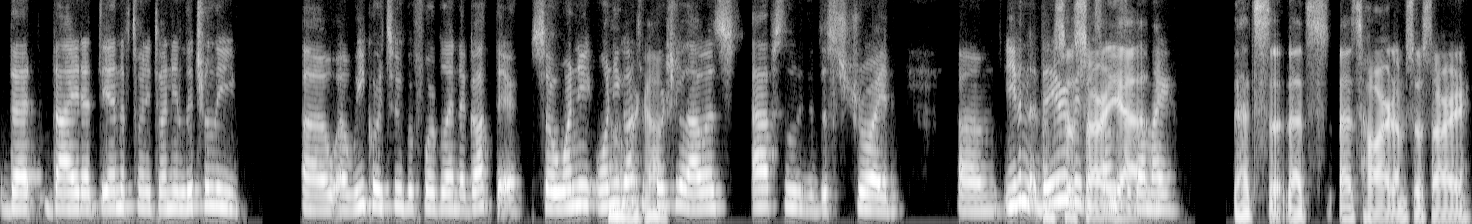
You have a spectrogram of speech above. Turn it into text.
that died at the end of 2020 literally uh, a week or two before Blanda got there. So when he when he oh got to gosh. portugal i was absolutely destroyed. Um even they so sorry yeah. about my that's uh, that's that's hard. I'm so sorry.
